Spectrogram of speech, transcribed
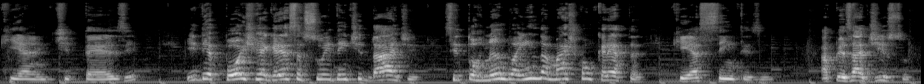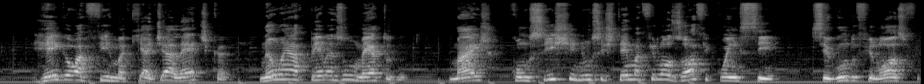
que é a antitese, e depois regressa à sua identidade, se tornando ainda mais concreta, que é a síntese. Apesar disso, Hegel afirma que a dialética não é apenas um método, mas consiste em um sistema filosófico em si. Segundo o filósofo,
